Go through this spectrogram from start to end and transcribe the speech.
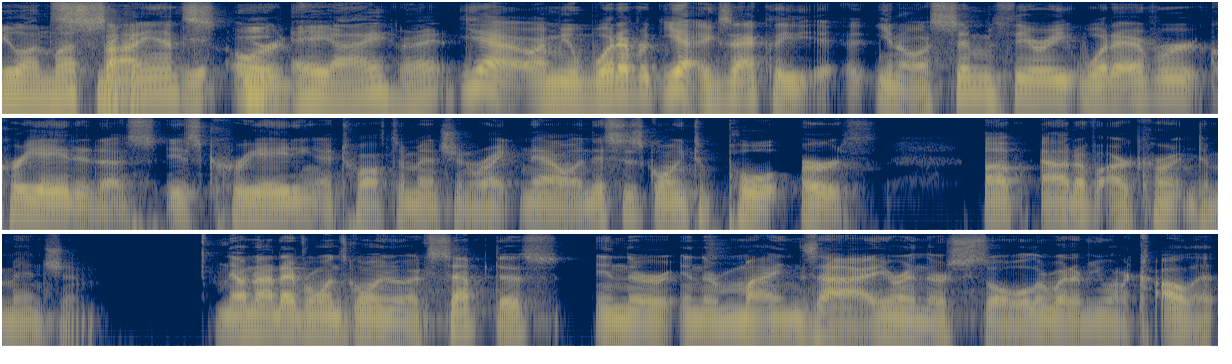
Elon Musk it- science or- AI, right? yeah, I mean, whatever. Yeah, exactly. Uh, you know, a sim theory, whatever created us is creating a 12th dimension right now. And this is going to pull Earth up out of our current dimension. Now, not everyone's going to accept this in their in their mind's eye or in their soul or whatever you want to call it.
